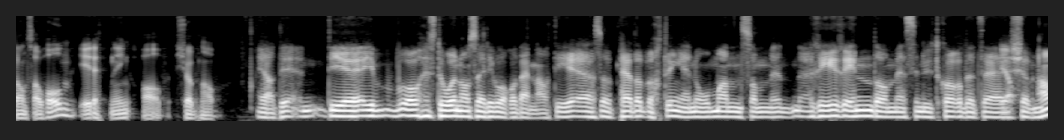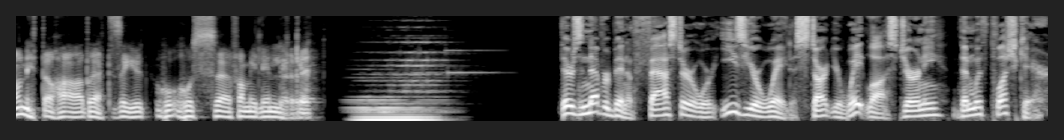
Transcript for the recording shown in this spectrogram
Ranshaugholm i retning av København. Ja, de, de, I vår historie nå så er de våre venner. De, altså, Peder Børting er nordmannen som rir inn da, med sin utkårede til ja. København etter å ha drept seg ut hos uh, familien Lykke. There's never been a faster or easier way to start your weight loss journey than with PlushCare.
